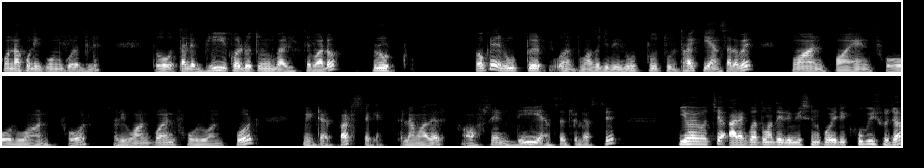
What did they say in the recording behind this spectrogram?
কোনাকুনি গুণ করে দিলে। তো তাহলে ভি ইকুয়াল টু তুমি লিখতে পারো root two okay root two এর তোমাকে যদি রুট টু তুলতে হয়, কি অ্যান্সার হবে? One point four one four sorry one point four one four metre per second তাহলে আমাদের অপশন ডি অ্যান্সার চলে আসছে। কীভাবে হচ্ছে? আরেকবার তোমাদের রিভিশন করে দিই, খুবই সোজা।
